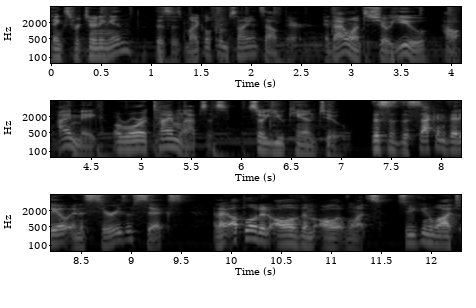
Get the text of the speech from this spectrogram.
Thanks for tuning in. This is Michael from Science Out There, and I want to show you how I make Aurora time lapses so you can too. This is the second video in a series of six, and I uploaded all of them all at once, so you can watch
